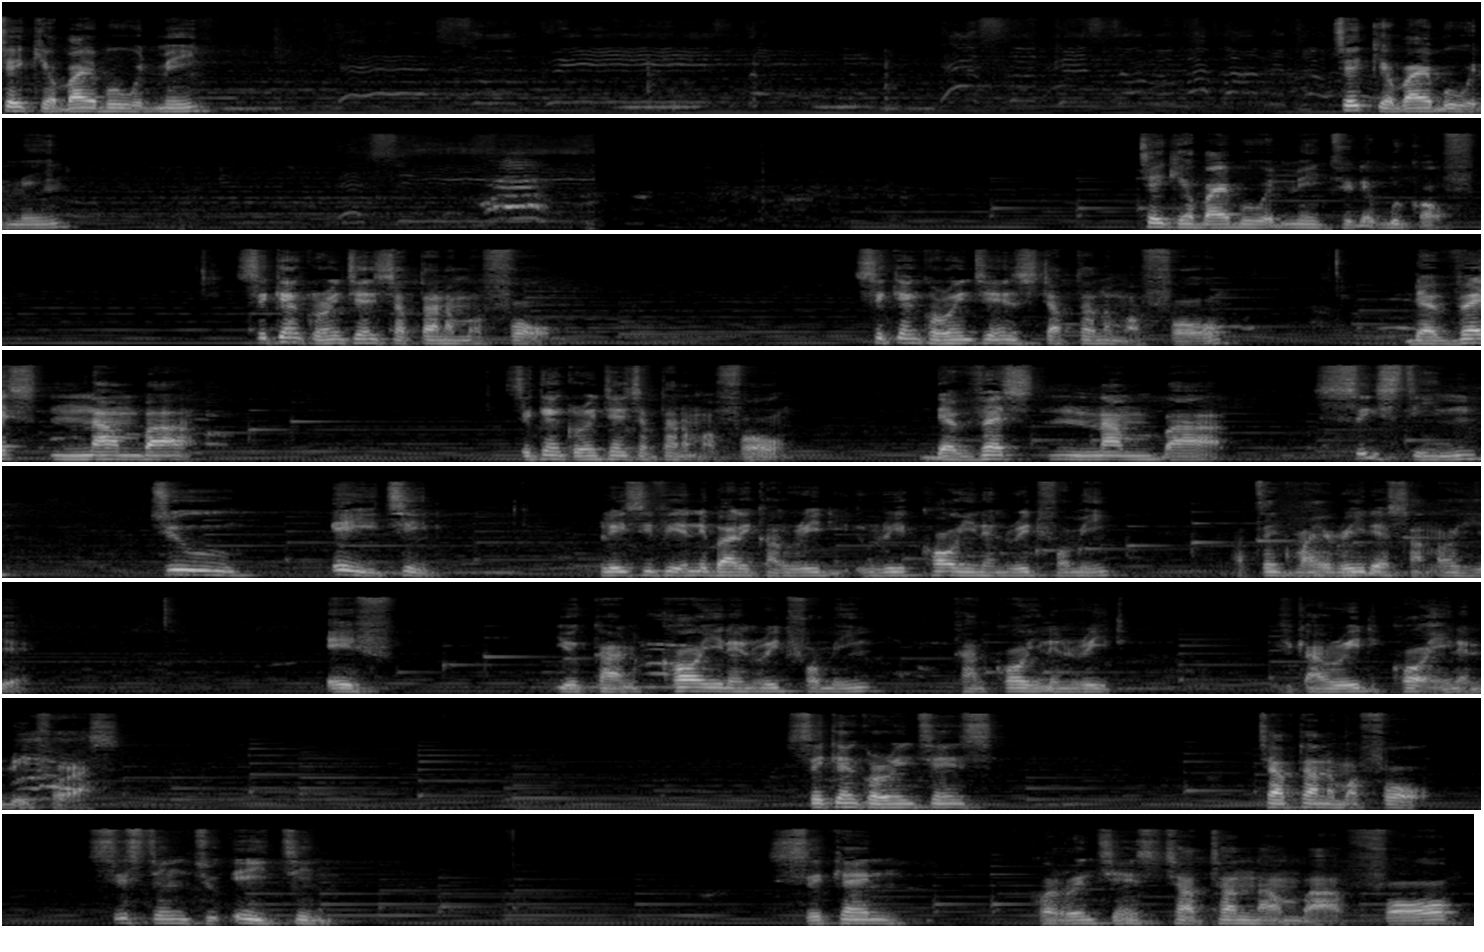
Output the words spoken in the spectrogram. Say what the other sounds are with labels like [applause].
Take your Bible with me. Take your Bible with me. Take your Bible with me to the book of Second Corinthians chapter number 4. Second Corinthians chapter number 4. The verse number Second Corinthians chapter number 4. The verse number 16 to 18. Please, if anybody can read, read, call in and read for me. I think my readers are not here. If you can call in and read for me, can call in and read. If you can read, call in and read for us. Second Corinthians chapter number 4, 16 to 18. Second Corinthians chapter number 4,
